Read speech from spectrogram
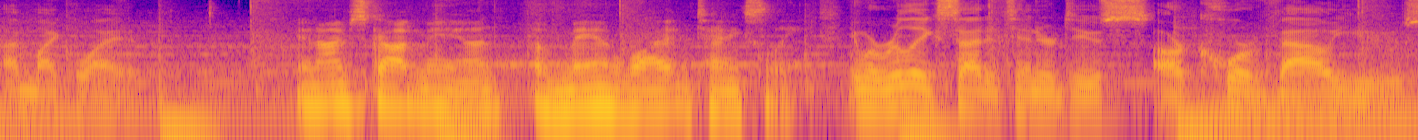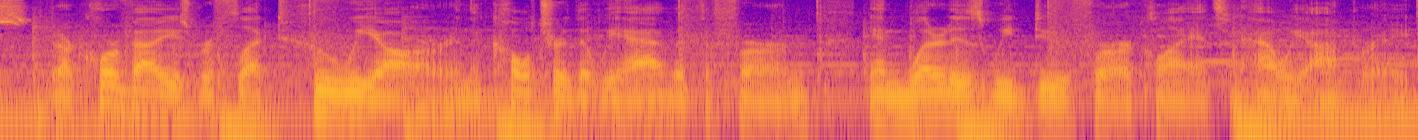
I'm Mike Wyatt. And I'm Scott Mann of Mann, Wyatt, and Tanksley. And we're really excited to introduce our core values. Our core values reflect who we are and the culture that we have at the firm and what it is we do for our clients and how we operate.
